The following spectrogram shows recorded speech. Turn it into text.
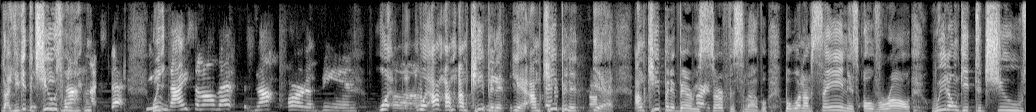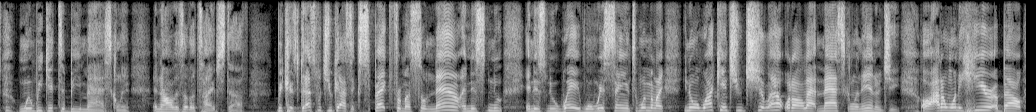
like you get to choose when you nice. that, being when, nice and all that is not part of being. What? Um, well, I'm, I'm, I'm keeping it. Yeah, I'm keeping it. Yeah, I'm keeping it very surface level. But what I'm saying is, overall, we don't get to choose when we get to be masculine and all this other type stuff because that's what you guys expect from us. So now in this new in this new wave, when we're saying to women like, you know, why can't you chill out with all that masculine energy? Or I don't want to hear about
